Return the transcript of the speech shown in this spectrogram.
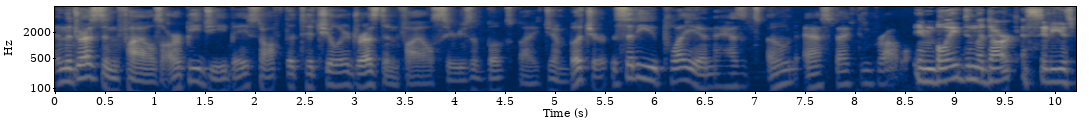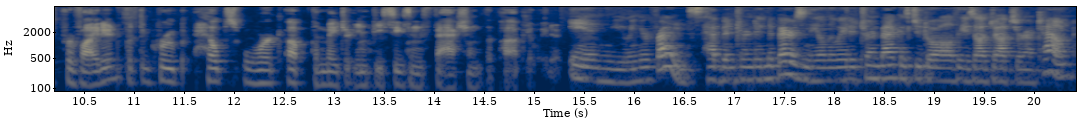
In the Dresden Files RPG, based off the titular Dresden Files series of books by Jim Butcher, the city you play in has its own aspect and problem. In Blades in the Dark, a city is provided, but the group helps work up the major NPCs and factions that populate it. In You and Your Friends Have Been Turned into Bears, and the only way to turn back is to do all these odd jobs around town.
